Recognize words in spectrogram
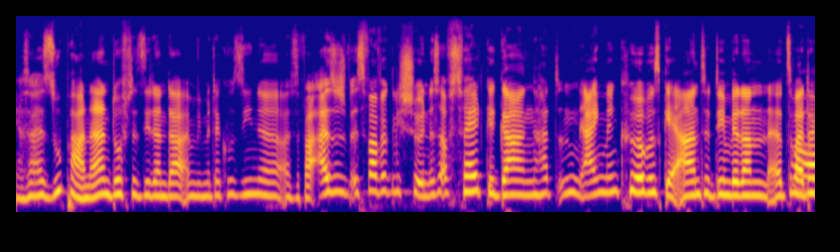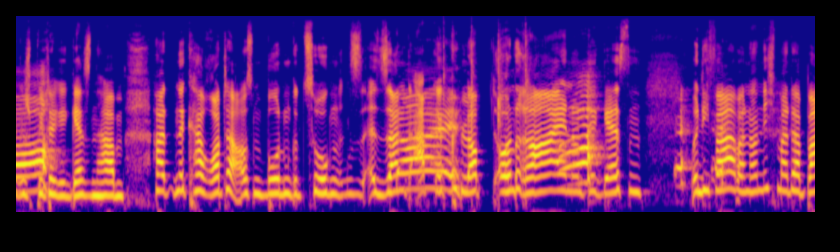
ja, das war super, ne? Dann durfte sie dann da irgendwie mit der Cousine, also, es war, also es war wirklich schön, ist aufs Feld gegangen, hat einen eigenen Kürbis geerntet, den wir dann äh, zwei Tage Oh. später gegessen haben, hat eine Karotte aus dem Boden gezogen, Sand Geil. abgekloppt und rein und gegessen. Und ich war aber noch nicht mal dabei,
